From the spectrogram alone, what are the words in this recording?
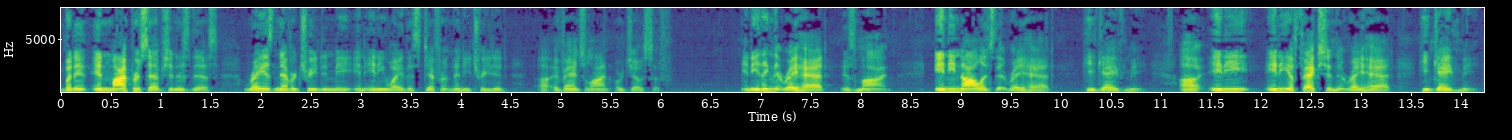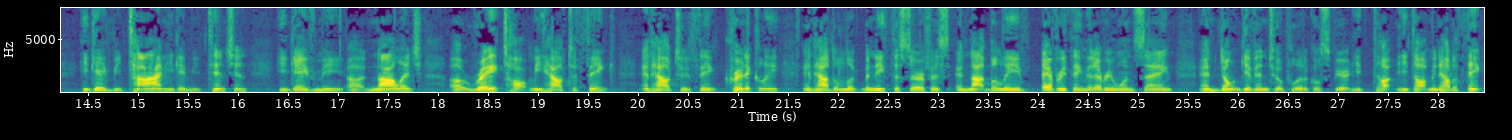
But in, in, my perception is this Ray has never treated me in any way that's different than he treated uh, Evangeline or Joseph. Anything that Ray had is mine. Any knowledge that Ray had, he gave me. uh, any, any affection that Ray had, he gave me. He gave me time, he gave me attention, he gave me uh, knowledge. Uh, Ray taught me how to think and how to think critically and how to look beneath the surface and not believe everything that everyone's saying and don't give in to a political spirit. He taught, he taught me how to think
